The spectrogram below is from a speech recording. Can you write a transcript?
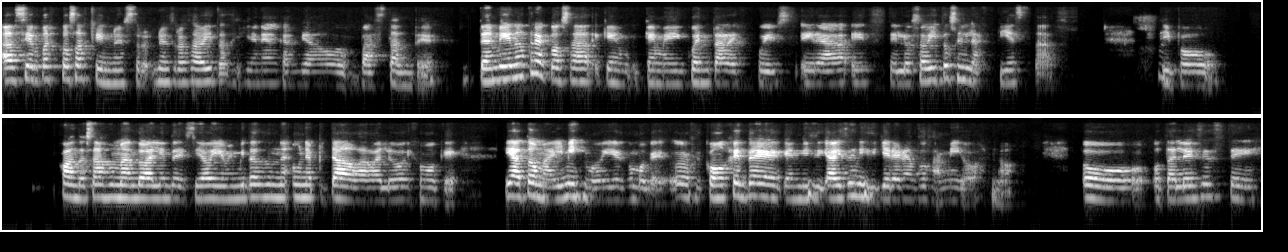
a ciertas cosas que nuestro, nuestros hábitos de higiene han cambiado bastante. También otra cosa que, que, me di cuenta después era este, los hábitos en las fiestas. Tipo, cuando estabas fumando, alguien te decía, oye, me invitas una, una pitada o algo, y como que, ya toma, el mismo, y como que, uf, con gente que ni, a veces ni siquiera eran tus amigos, ¿no? O, o tal vez este,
